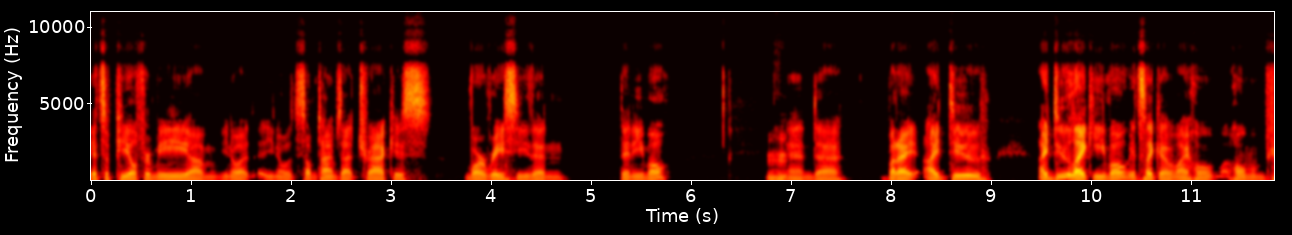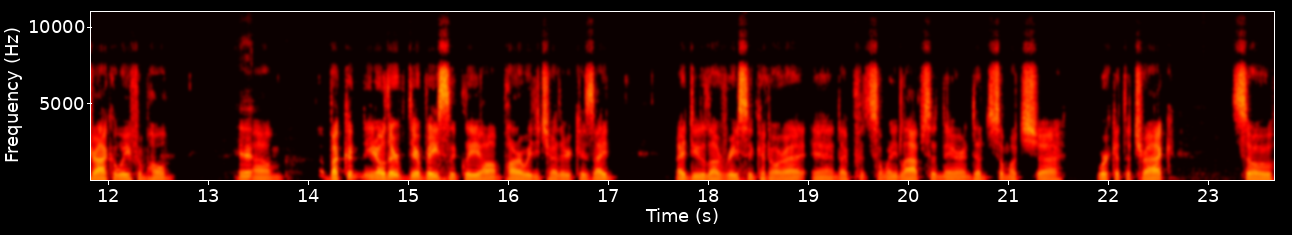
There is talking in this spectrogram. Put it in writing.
its appeal for me. Um, you know, what, you know, sometimes that track is more racy than than emo, mm-hmm. and uh, but I I do I do like emo. It's like a, my home home track away from home. Yeah. Um, but you know they're they're basically on par with each other because I I do love racing Kenora and I put so many laps in there and done so much uh, work at the track. So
